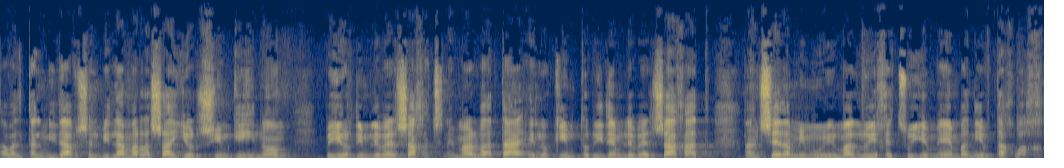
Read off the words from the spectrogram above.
אבל תלמידיו של בלעם הרשע יורשים גיהינום ויורדים לבאר שחת, שנאמר ואתה אלוקים תורידם לבאר שחת, אנשי דמים ומרמל לא יחצו ימיהם ואני אבטח בך.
